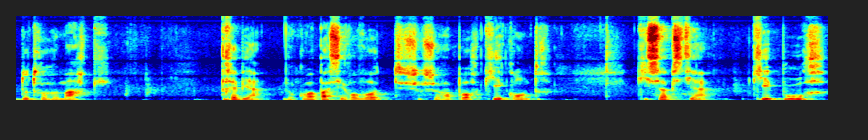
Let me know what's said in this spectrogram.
d'autres remarques? Très bien. Donc, on va passer au vote sur ce rapport. Qui est contre? Qui s'abstient? Qui est pour?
